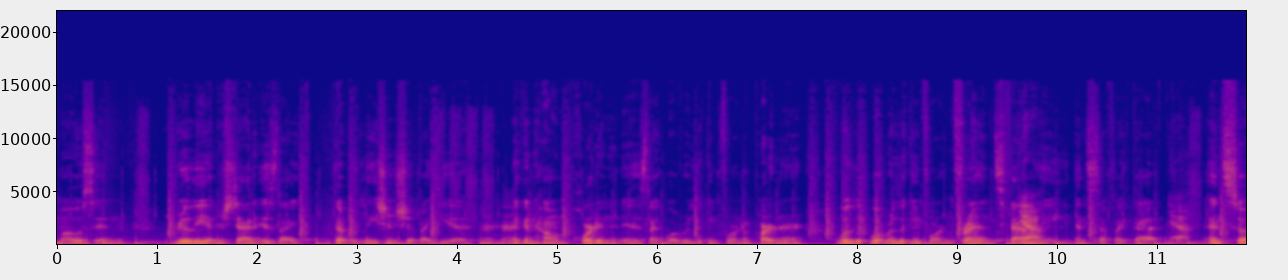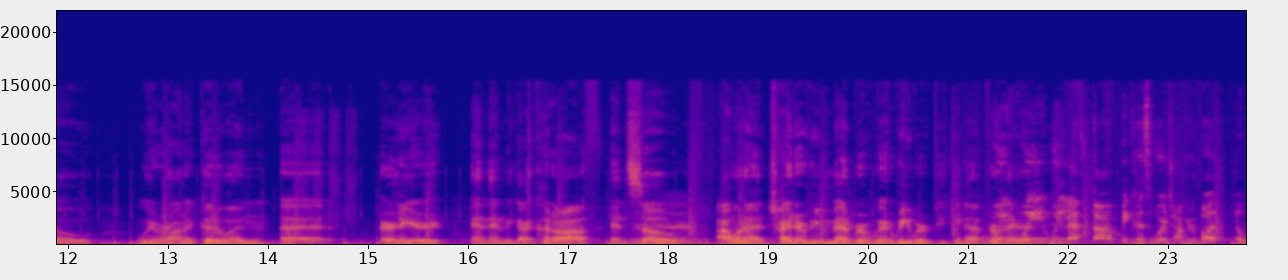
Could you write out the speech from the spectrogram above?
most and really understand is like the relationship idea, Mhm. like and how important it is, like what we're looking for in a partner, what what we're looking for in friends, family, and stuff like that. yeah. And so we were on a good one uh, earlier, and then we got cut off. And so Mhm. I want to try to remember where we were picking up from we, there. we we left off because we're talking about uh,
